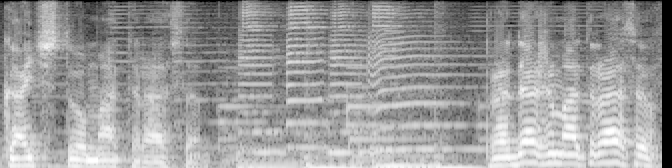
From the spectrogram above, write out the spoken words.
качества матраса. Продажа матрасов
